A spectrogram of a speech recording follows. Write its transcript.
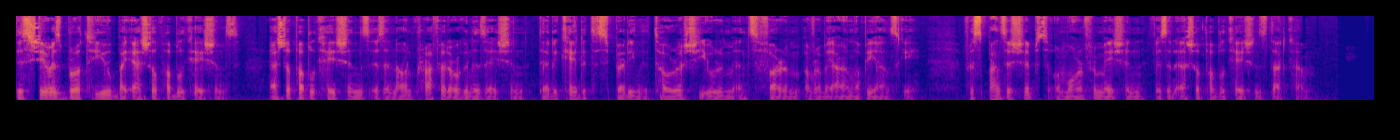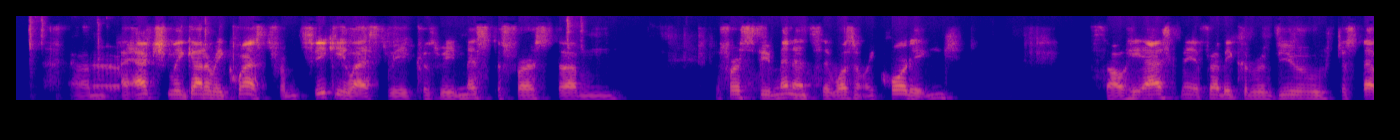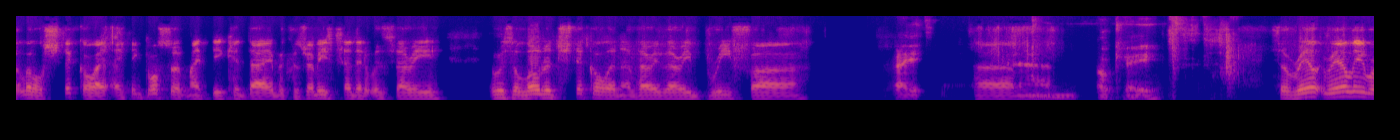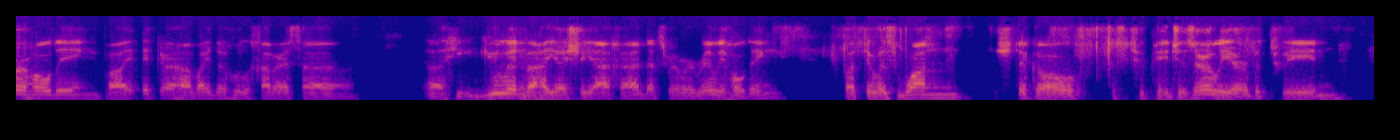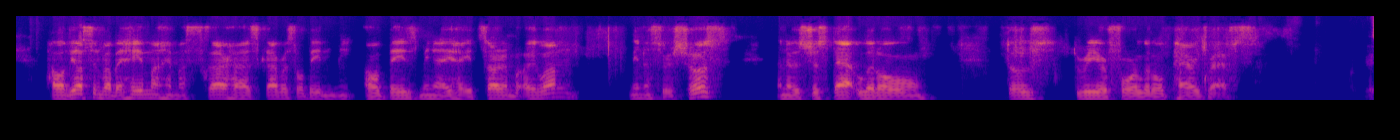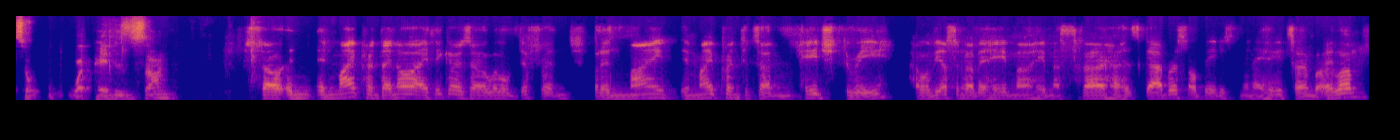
This year is brought to you by Eshel Publications. Eshel Publications is a non-profit organization dedicated to spreading the Torah, Shiurim, and Sefarim of Rabbi Aaron Lopiansky. For sponsorships or more information, visit eshelpublications.com. Um, I actually got a request from Tzviki last week because we missed the first um, the first few minutes. It wasn't recording, so he asked me if Rebbe could review just that little shtickle. I, I think also it might be Kedai because Rebbe said that it was very, it was a loaded shtickle in a very, very brief. Uh, right. Um, okay. So real, really, we're holding by Ikar Havayda Hul Chaveres Gulin Vahayoshi Yachad. That's where we're really holding. But there was one shtickle just two pages earlier between Halavyasin v'abehema hemaschar ha'eskabras al beis mina ha'yitzarim ba'olam minas rishos, and it was just that little, those three or four little paragraphs. Okay, so what page is this on? So in, in my print, I know I think ours are a little different, but in my in my print it's on page three. Halavyasin v'abehema hemaschar ha'eskabras al beis mina ha'yitzarim ba'olam.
